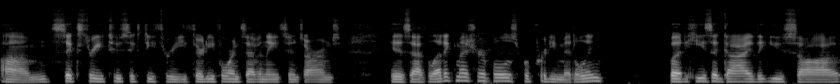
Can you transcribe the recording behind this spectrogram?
Um, 6'3, 263, 34 and 7 8 inch arms. His athletic measurables were pretty middling, but he's a guy that you saw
